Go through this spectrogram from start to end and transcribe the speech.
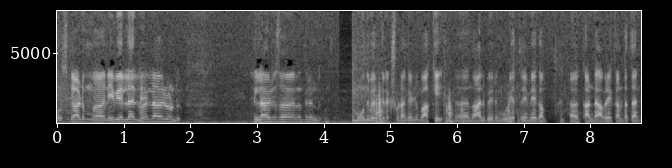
കോസ്റ്റ് ഗാർഡും എല്ലാം അല്ലേ? എല്ലാവരും ഉണ്ട്. എല്ലാവരും സഹകരണത്തിലുണ്ട്. മൂന്ന് പേർക്ക് രക്ഷപ്പെടാൻ കഴിയും ബാക്കി ആ, നാല് പേരും കൂടി എത്രയും വേഗം ആ, കണ്ട് അവരെ കണ്ടെത്താൻ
